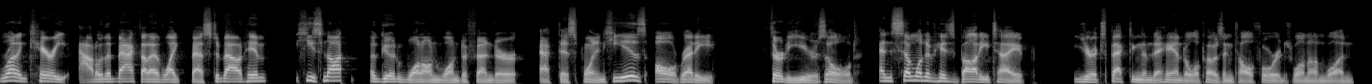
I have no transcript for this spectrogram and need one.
run and carry out of the back that I've liked best about him. He's not a good one on one defender at this point, and he is already 30 years old. And someone of his body type, you're expecting them to handle opposing tall forwards one on one.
